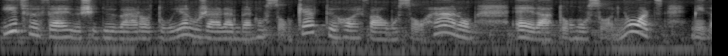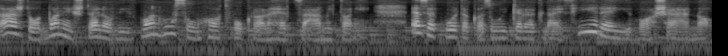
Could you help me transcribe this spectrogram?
Hétfőn felhős idő várható Jeruzsálemben 22, Hajfán 23, Ejláton 28, míg Ásdodban és Tel Avivban 26 fokra lehet számítani. Ezek voltak az új kelet life hírei vasárnap.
